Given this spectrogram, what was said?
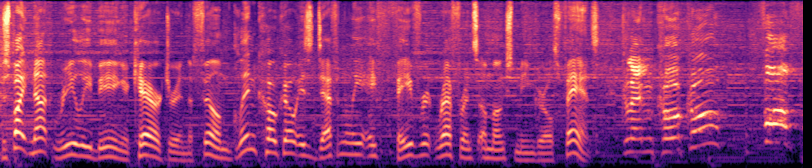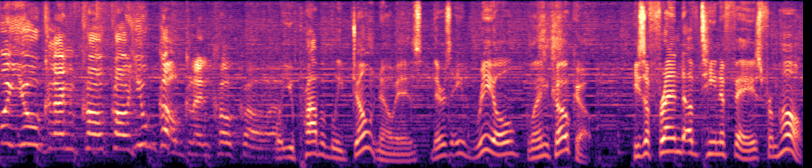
Despite not really being a character in the film, Glen Coco is definitely a favorite reference amongst Mean Girls fans. Glen Coco? Fall for you, Glen Coco. You go, Glen Coco. What you probably don't know is there's a real Glen Coco. He's a friend of Tina Fey's from home.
